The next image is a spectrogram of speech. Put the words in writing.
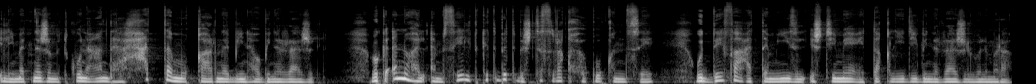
اللي ما تنجم تكون عندها حتى مقارنة بينها وبين الراجل. وكأنه هالأمثال تكتبت باش تسرق حقوق النساء وتدافع على التمييز الاجتماعي التقليدي بين الراجل والمرأة.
